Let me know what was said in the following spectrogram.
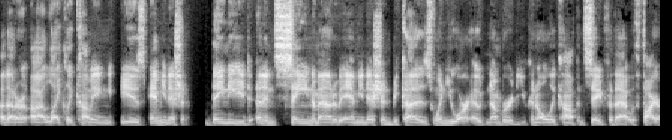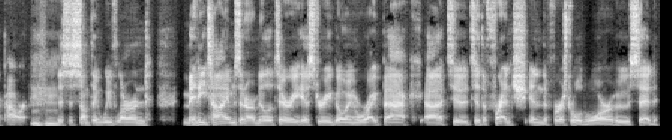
that are uh, likely coming is ammunition. They need an insane amount of ammunition because when you are outnumbered, you can only compensate for that with firepower. Mm-hmm. This is something we've learned many times in our military history, going right back uh, to to the French in the First World War, who said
